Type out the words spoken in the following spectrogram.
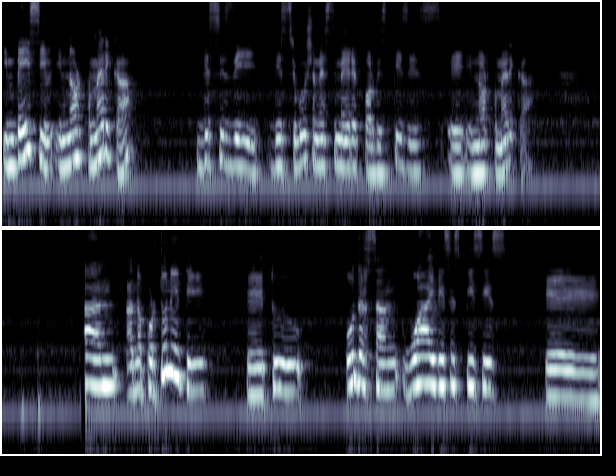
invasive in North America. This is the distribution estimated for the species uh, in North America. And an opportunity uh, to understand why this species uh,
